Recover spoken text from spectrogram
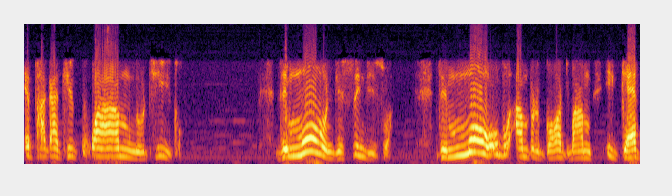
ephakathi kwam nothixo. The more ndisindiswa the more ubu-ample god bam igap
